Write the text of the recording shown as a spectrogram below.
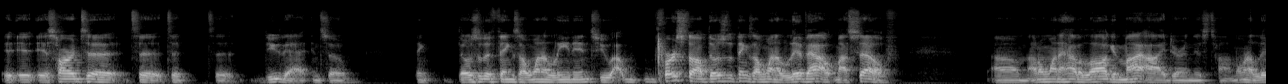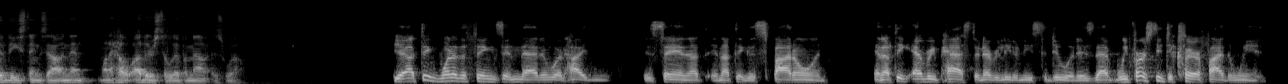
It, it, it's hard to, to, to, to do that. And so I think those are the things I want to lean into. First off, those are the things I want to live out myself um, I don't want to have a log in my eye during this time. I want to live these things out and then want to help others to live them out as well. Yeah, I think one of the things in that and what Hayden is saying, and I think is spot on, and I think every pastor and every leader needs to do it, is that we first need to clarify the win,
